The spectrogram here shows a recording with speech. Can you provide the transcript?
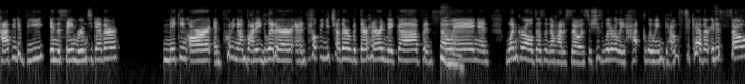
happy to be in the same room together making art and putting on body glitter and helping each other with their hair and makeup and sewing. And one girl doesn't know how to sew and so she's literally hot gluing gowns together. It is so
